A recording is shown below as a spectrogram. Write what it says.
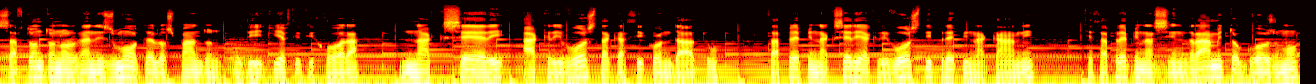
σε αυτόν τον οργανισμό τέλος πάντων που διοικεί αυτή τη χώρα να ξέρει ακριβώς τα καθήκοντά του θα πρέπει να ξέρει ακριβώς τι πρέπει να κάνει και θα πρέπει να συνδράμει τον κόσμο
